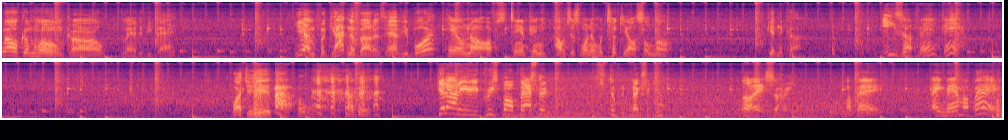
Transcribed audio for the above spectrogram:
Welcome home, Carl. Glad to be back. You haven't forgotten about us, have you, boy? Hell no, Officer Tenpenny. I was just wondering what took y'all so long. Get in the car. Ease up, man. Damn. Watch your head. Ah! Oh, my bad. Get out of here, you greaseball bastard! Stupid Mexican. Oh, hey, sorry. My bag. Hey, man, my bag.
